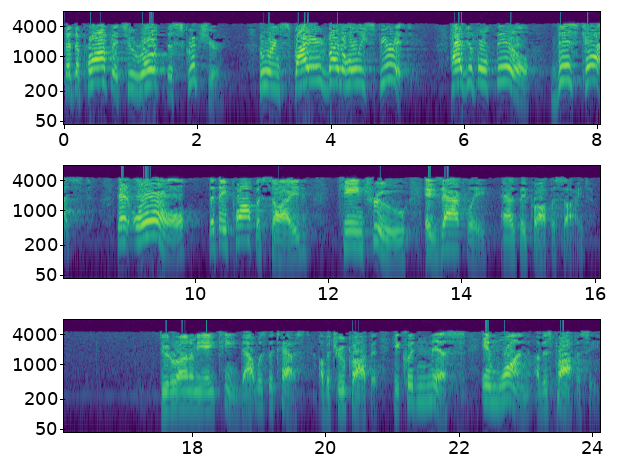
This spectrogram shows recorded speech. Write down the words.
that the prophets who wrote the scripture, who were inspired by the Holy Spirit, had to fulfill this test that all that they prophesied came true exactly as they prophesied. Deuteronomy 18, that was the test of a true prophet. He couldn't miss in one of his prophecies.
